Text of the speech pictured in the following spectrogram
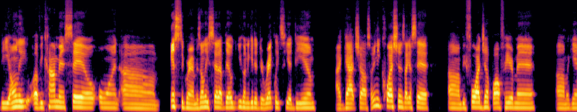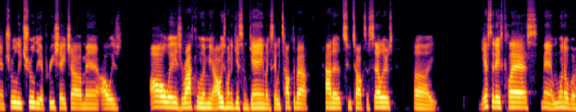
The only of your comment sale on um, Instagram is only set up there. You're going to get it directly to your DM. I got y'all. So any questions, like I said, um, before I jump off here, man, um, again, truly, truly appreciate y'all, man. Always, always rocking with me. I always want to get some game. Like I said, we talked about how to, to talk to sellers. Uh, yesterday's class, man, we went over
